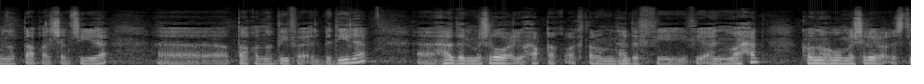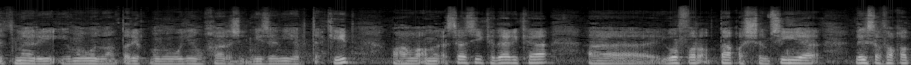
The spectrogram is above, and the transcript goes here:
من الطاقة الشمسية الطاقة النظيفة البديلة. هذا المشروع يحقق أكثر من هدف في آن واحد. كونه مشروع استثماري يمول عن طريق ممولين خارج الميزانية بالتأكيد وهو أمر أساسي. كذلك آه، يوفر الطاقة الشمسية ليس فقط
